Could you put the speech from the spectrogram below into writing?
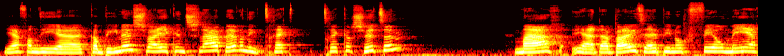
ja, van die uh, cabines waar je kunt slapen, hè, van die trek trekkershutten. Maar ja, daarbuiten heb je nog veel meer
